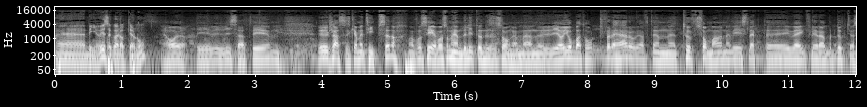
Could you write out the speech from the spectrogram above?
Eh, begynner å vise karakter nå? Ja, ja. Vi, vi viser at vi det er klassiske med tipset. Da. Man får se hva som hender litt under sesongen. Men vi har jobbet hardt for det her og vi har hatt en tøff sommer når vi slapp i vei flere dyktige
